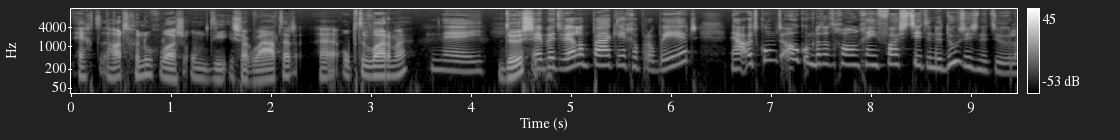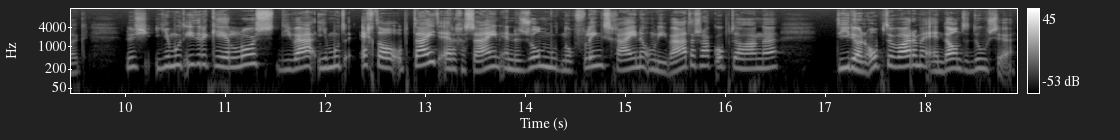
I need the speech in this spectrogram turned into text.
echt hard genoeg was om die zak water eh, op te warmen. Nee, Dus we hebben het wel een paar keer geprobeerd. Nou, het komt ook omdat het gewoon geen vastzittende douche is natuurlijk. Dus je moet iedere keer los, die wa je moet echt al op tijd ergens zijn. En de zon moet nog flink schijnen om die waterzak op te hangen. Die dan op te warmen en dan te douchen.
